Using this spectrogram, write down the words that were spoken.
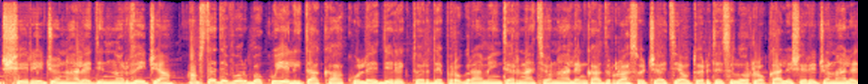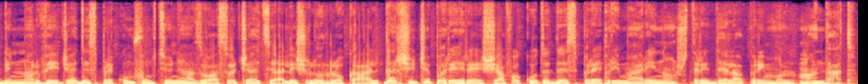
și Regionale din Norvegia. Am stat de vorbă cu Elita Cacule, director de programe internaționale în cadrul Asociației Autorităților Locale și Regionale din Norvegia, despre cum funcționează o asociație aleșilor locali, dar și ce părere și-a făcut despre primarii noștri de la primul mandat.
